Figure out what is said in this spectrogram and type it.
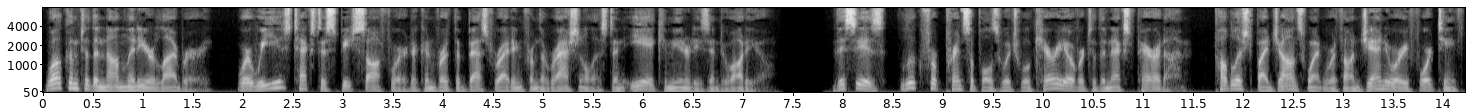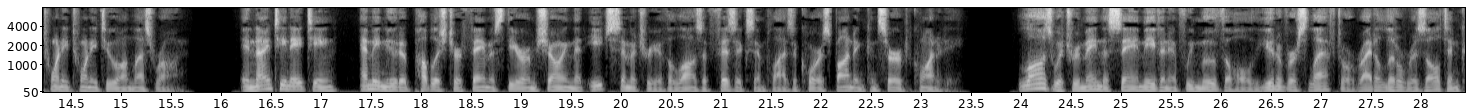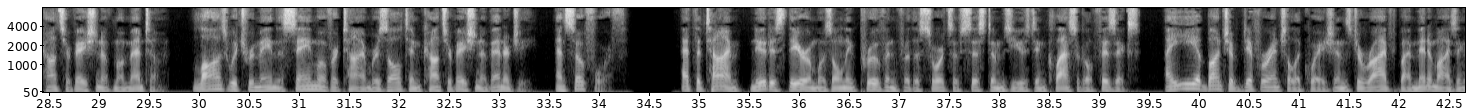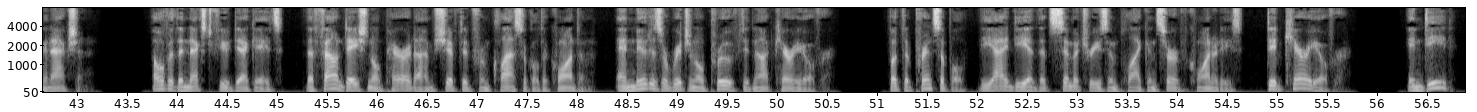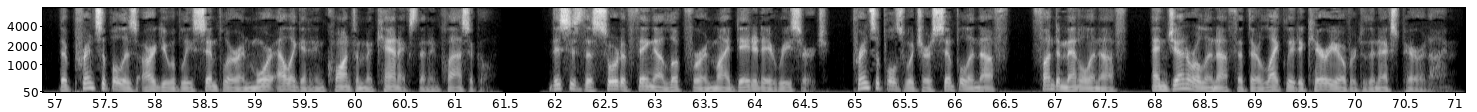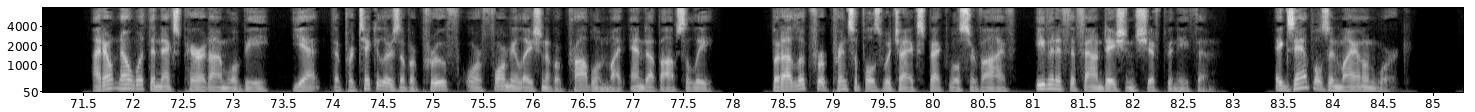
Welcome to the Nonlinear Library, where we use text to speech software to convert the best writing from the rationalist and EA communities into audio. This is Look for Principles Which Will Carry Over to the Next Paradigm, published by John Swentworth on January 14, 2022, on Less Wrong. In 1918, Emmy Noether published her famous theorem showing that each symmetry of the laws of physics implies a corresponding conserved quantity. Laws which remain the same even if we move the whole universe left or right a little result in conservation of momentum, laws which remain the same over time result in conservation of energy, and so forth. At the time, Noether's theorem was only proven for the sorts of systems used in classical physics, i.e., a bunch of differential equations derived by minimizing an action. Over the next few decades, the foundational paradigm shifted from classical to quantum, and Noether's original proof did not carry over. But the principle, the idea that symmetries imply conserved quantities, did carry over. Indeed, the principle is arguably simpler and more elegant in quantum mechanics than in classical. This is the sort of thing I look for in my day to day research principles which are simple enough, fundamental enough, and general enough that they're likely to carry over to the next paradigm. I don't know what the next paradigm will be, yet, the particulars of a proof or formulation of a problem might end up obsolete. But I look for principles which I expect will survive, even if the foundations shift beneath them. Examples in my own work.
